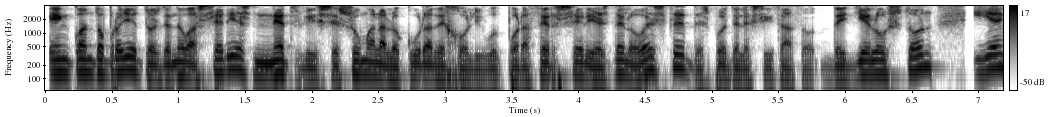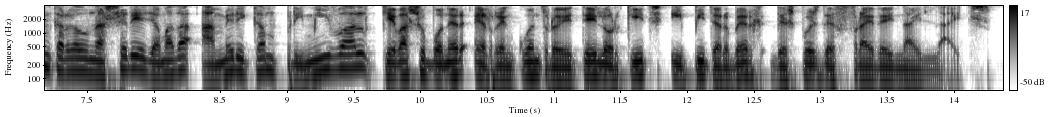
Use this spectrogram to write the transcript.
En cuanto a proyectos de nuevas series, Netflix se suma a la locura de Hollywood por hacer series del oeste después del exitazo de Yellowstone y ha encargado una serie llamada American Primeval que va a suponer el reencuentro de Taylor Kitsch y Peter Berg después de Friday Night Lights.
